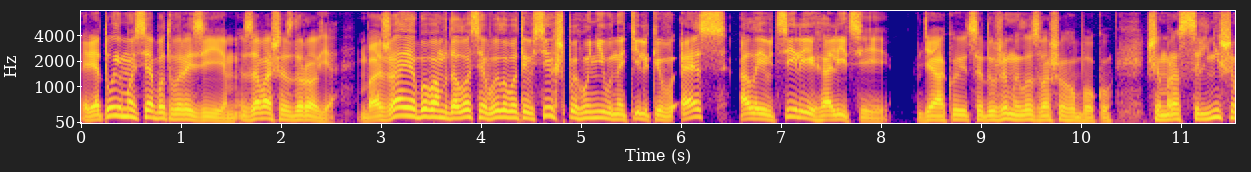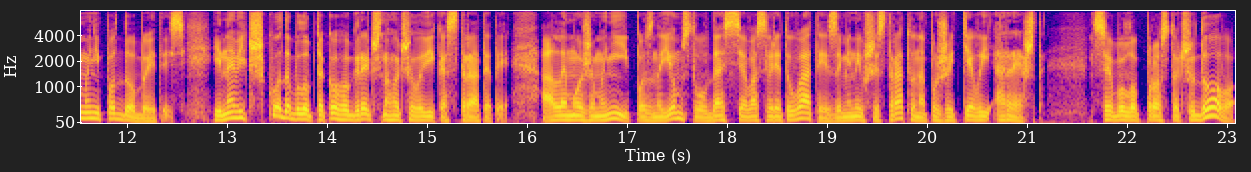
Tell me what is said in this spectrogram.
Рятуємося, бо тверезієм, за ваше здоров'я. Бажаю, аби вам вдалося виловити всіх шпигунів не тільки в С, але й в цілій Галіції. Дякую, це дуже мило з вашого боку. Чим раз сильніше мені подобаєтесь, і навіть шкода було б такого гречного чоловіка стратити. Але може мені по знайомству вдасться вас врятувати, замінивши страту на пожиттєвий арешт. Це було просто чудово.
